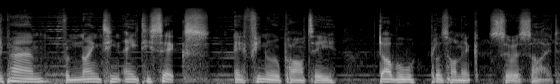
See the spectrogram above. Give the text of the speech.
Japan, from 1986, a funeral party, double platonic suicide.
